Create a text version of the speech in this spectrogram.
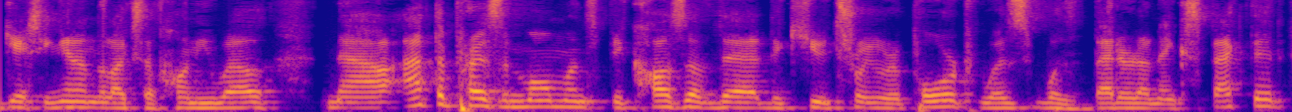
getting in on the likes of Honeywell. Now, at the present moment, because of the, the Q3 report was was better than expected,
